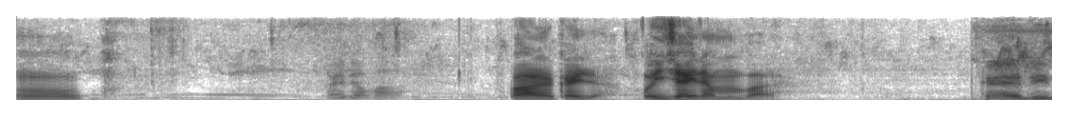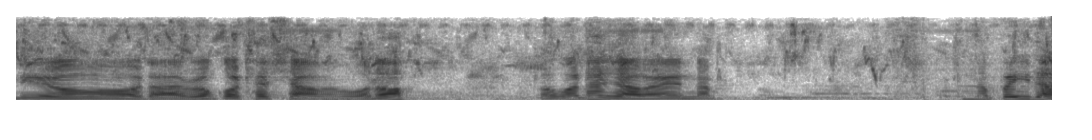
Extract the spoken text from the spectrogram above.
ဟမ်အဲ့တော့ပါပါတယ်ကြိုက်တာကိုကြီးရိုက်တာမှပါတယ်ကဲဒီနေ့တော့ဒါ record ထက်ရှာမယ်ဗောနော် record ထက်ရှာမယ်နှစ်နှစ်ပိတ်တာ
